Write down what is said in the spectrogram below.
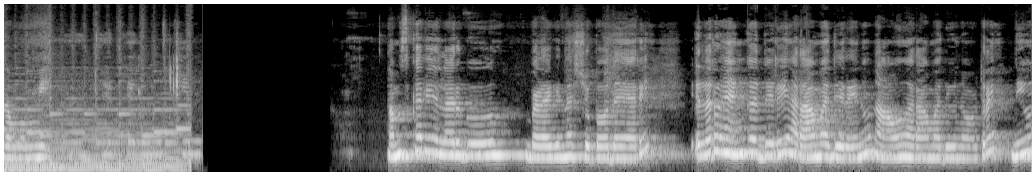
ನಮ್ಮ ಮಮ್ಮಿ. ನಮಸ್ಕಾರ ರೀ ಎಲ್ಲರಿಗೂ. ಬೆಳಗಿನ ಶುಭೋದಯ ರೀ. ಎಲ್ಲರೂ ಹೆಂಗದಿರಿ ಆರಾಮದಿರೇನು ನಾವು ಆರಾಮದೀವಿ ನೋಡ್ರಿ. ನೀವು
